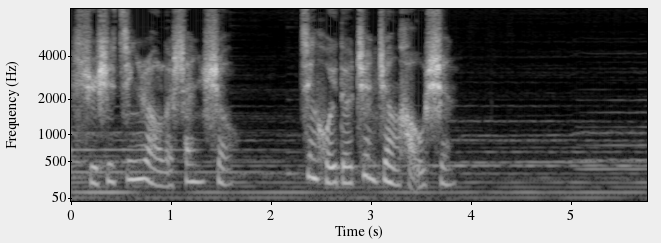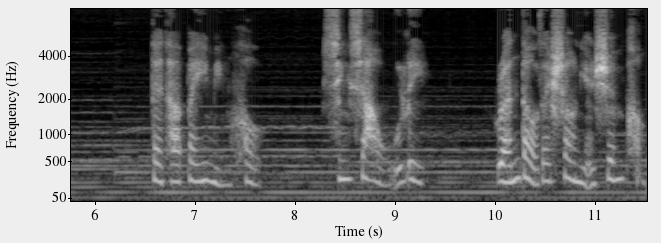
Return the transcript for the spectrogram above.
许是惊扰了山兽，竟回得阵阵嚎声。待他悲鸣后，心下无力。软倒在少年身旁，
